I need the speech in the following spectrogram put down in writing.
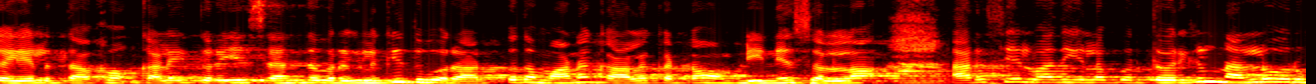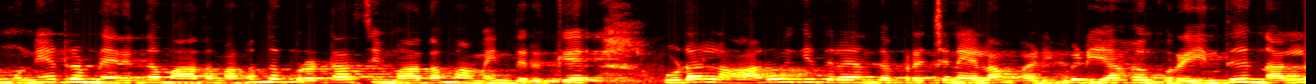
கையெழுத்தாகும். கலைத்துறையை சேர்ந்தவர்களுக்கு இது ஒரு அற்புதமான காலகட்டம் அப்படின்னே சொல்லலாம். அரசியல்வாதிகளை பொறுத்த வரைக்கும் நல்ல ஒரு முன்னேற்றம் நிறைந்த மாதமாக இந்த புரட்டாசி மாதம் அமைந்திருக்கு. உடல் ஆரோக்கியத்தில் இந்த பிரச்சனையெல்லாம் படிப்படியாக குறைந்து நல்ல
